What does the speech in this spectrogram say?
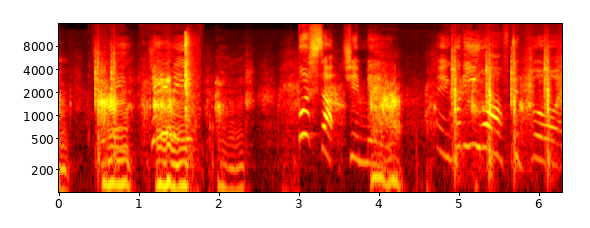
Jimmy! What's up, Jimmy? Hey, what are you after, boy?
